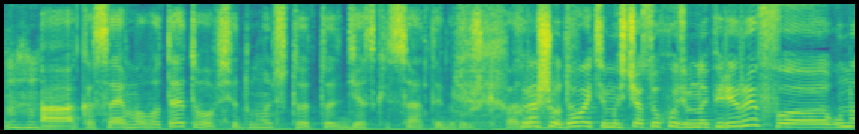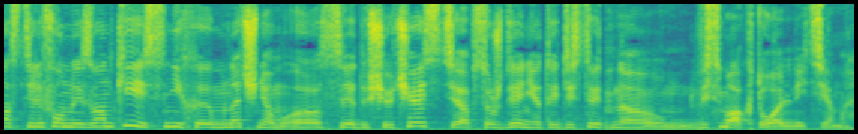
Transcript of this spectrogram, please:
Угу. А касаемо вот этого, все думают, что это детский сад, игрушки. Подумать. Хорошо, давайте мы сейчас уходим на перерыв. У нас телефонные звонки, и с них мы начнем следующую часть обсуждения этой действительно действительно весьма актуальной темы.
